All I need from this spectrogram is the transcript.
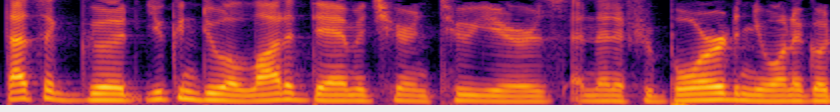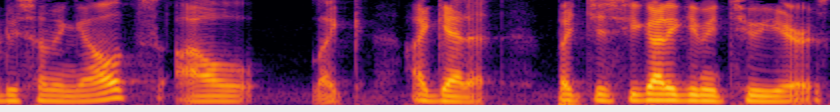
that's a good, you can do a lot of damage here in two years. And then if you're bored and you want to go do something else, I'll, like, I get it. But just, you got to give me two years.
